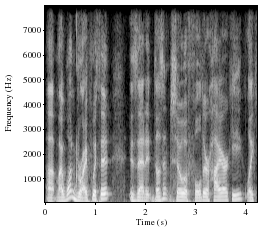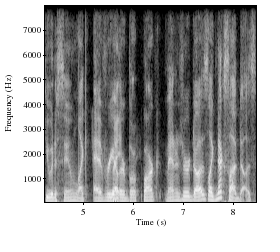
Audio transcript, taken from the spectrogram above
Uh, my one gripe with it is that it doesn't show a folder hierarchy like you would assume, like every right. other bookmark manager does, like Nextcloud does,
